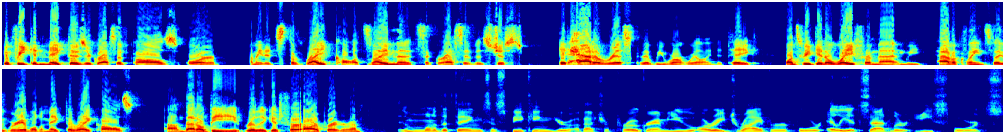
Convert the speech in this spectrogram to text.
if we can make those aggressive calls, or, I mean, it's the right call. It's not even that it's aggressive, it's just it had a risk that we weren't willing to take. Once we get away from that and we have a clean slate, we're able to make the right calls. Um, that'll be really good for our program. And one of the things, speaking your, about your program, you are a driver for Elliott Sadler Esports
